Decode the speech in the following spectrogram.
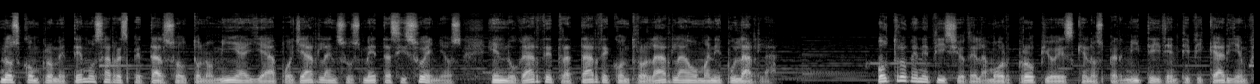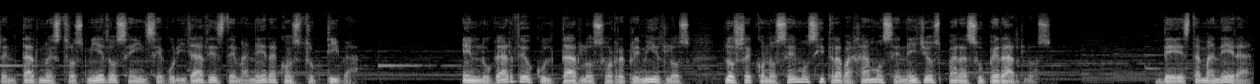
Nos comprometemos a respetar su autonomía y a apoyarla en sus metas y sueños, en lugar de tratar de controlarla o manipularla. Otro beneficio del amor propio es que nos permite identificar y enfrentar nuestros miedos e inseguridades de manera constructiva. En lugar de ocultarlos o reprimirlos, los reconocemos y trabajamos en ellos para superarlos. De esta manera,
